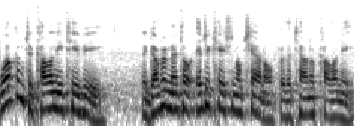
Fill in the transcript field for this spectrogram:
Welcome to Colonie TV, the governmental educational channel for the town of Colonie.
